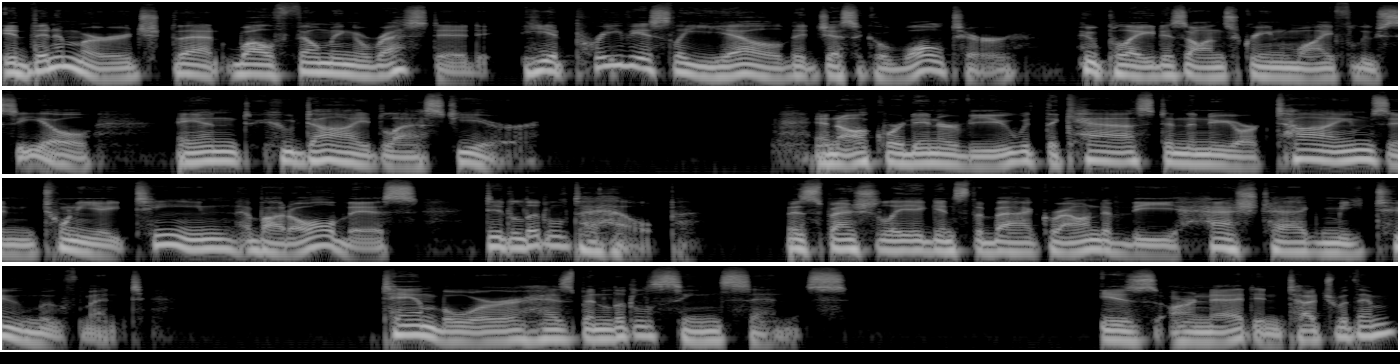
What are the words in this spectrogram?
It then emerged that while filming Arrested, he had previously yelled at Jessica Walter, who played his on screen wife Lucille, and who died last year. An awkward interview with the cast in the New York Times in 2018 about all this did little to help, especially against the background of the hashtag MeToo movement. Tambor has been little seen since. Is Arnett in touch with him?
